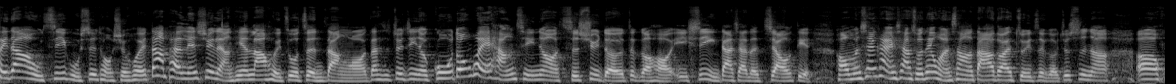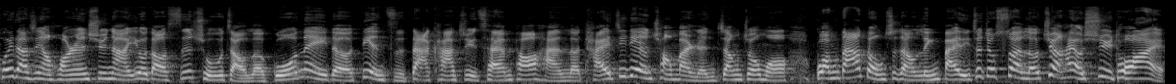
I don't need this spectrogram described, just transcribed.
回到五七股市同学会。大盘连续两天拉回做震荡哦，但是最近的股东会行情呢，持续的这个哈，以吸引大家的焦点。好，我们先看一下昨天晚上呢，大家都在追这个，就是呢，呃，辉达执行黄仁勋啊，又到私厨找了国内的电子大咖聚餐，包含了台积电创办人张忠谋、广达董事长林百里，这就算了，居然还有续托哎，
